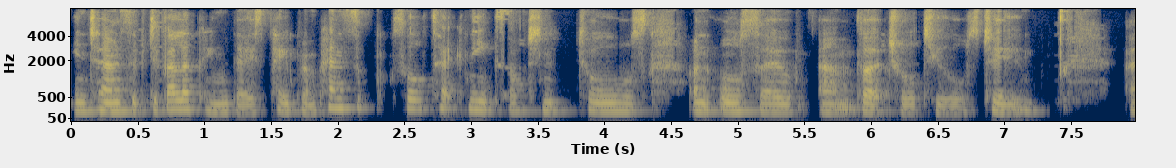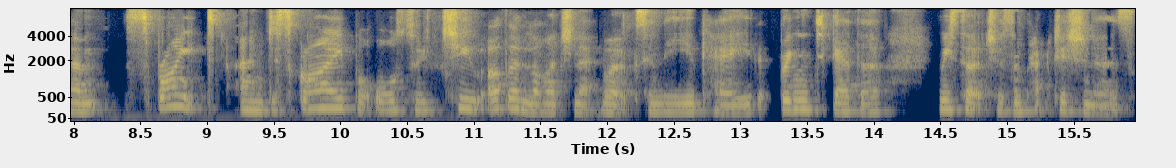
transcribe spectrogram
in terms of developing those paper and pencil techniques, alternate tools, and also um, virtual tools too. Um, Sprite and Describe are also two other large networks in the UK that bring together researchers and practitioners.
